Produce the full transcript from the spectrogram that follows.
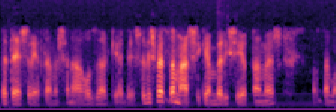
de teljesen értelmesen áll hozzá a kérdéshez. És persze a másik ember is értelmes, nem.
